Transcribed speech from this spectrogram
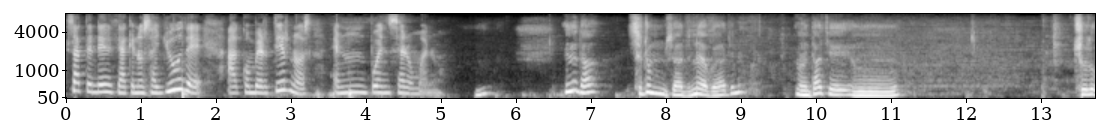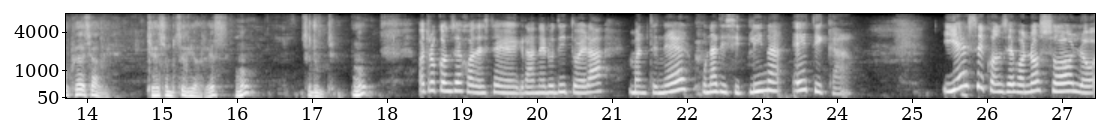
esa tendencia que nos ayude a convertirnos en un buen ser humano. Otro consejo de este gran erudito era mantener una disciplina ética. Y ese consejo no solo,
